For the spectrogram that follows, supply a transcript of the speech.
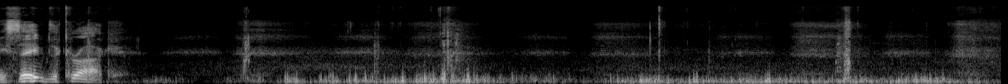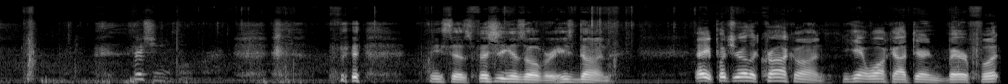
He saved the croc. Fishing is over. He says fishing is over. He's done. Hey, put your other croc on. You can't walk out there in barefoot.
